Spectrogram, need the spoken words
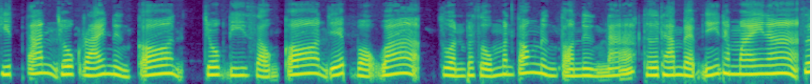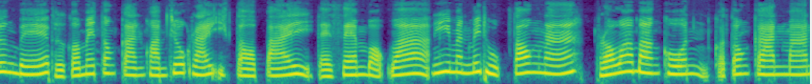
คิดตั้นโชคร้ายหนึ่งก้อน โชคดีสองก้อน เจฟบอกว่าส่วนผสมมันต้องหนึ่งต่อหนึ่งนะ เธอทำแบบนี้ทำไมนะ ซึ่งเบฟเธอก็ไม่ต้องการความโชคร้ายอีกต่อไป แต่แซมบอกว่านี่มันไม่ถูกต้องนะ เพราะว่าบางคนก็ต้องการมัน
